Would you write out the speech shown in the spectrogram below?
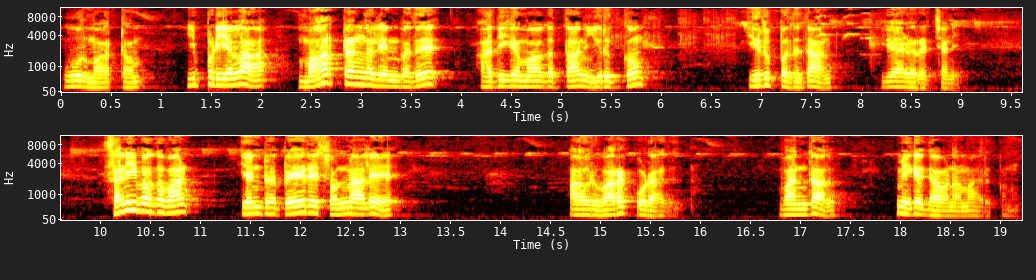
ஊர் மாற்றம் இப்படியெல்லாம் மாற்றங்கள் என்பது அதிகமாகத்தான் இருக்கும். இருப்பது தான் ஏழரை சனி. சனி பகவான் என்ற பெயரை சொன்னாலே அவர் வரக்கூடாது. வந்தால் மிக கவனமாக இருக்கணும்.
